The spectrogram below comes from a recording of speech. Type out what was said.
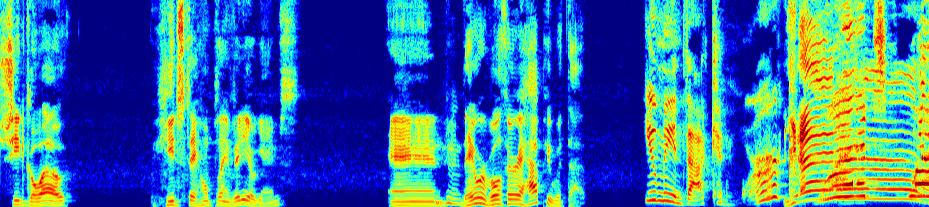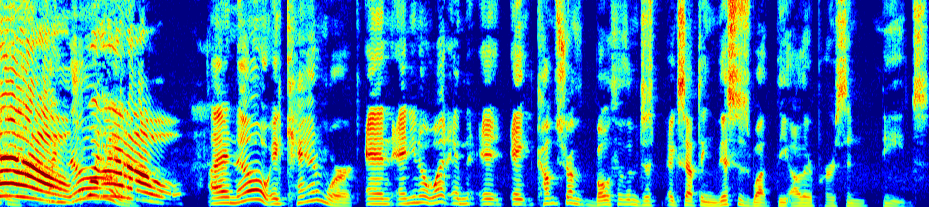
she'd go out, he'd stay home playing video games. And Mhm. they were both very happy with that. You mean that can work? Yeah. What? Wow. I know. Wow. I know it can work. And and you know what? And it, it comes from both of them just accepting this is what the other person needs.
